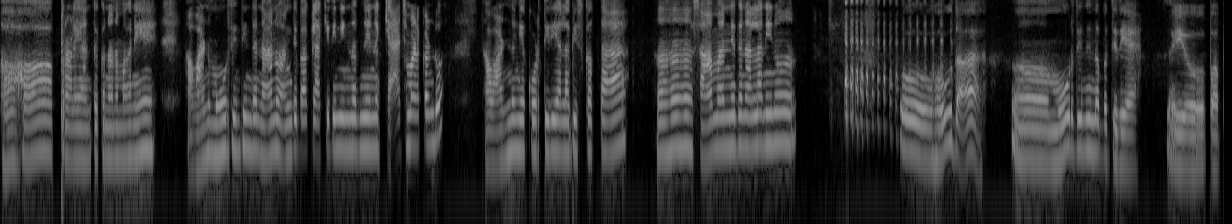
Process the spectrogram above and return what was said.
ಆಹಾ, ಪ್ರಳಯ ಅಂತಕ್ಕ ನನ್ನ ಮಗನೇ. ಅವ ಹಣ್ಣು ಮೂರ್ ದಿನದಿಂದ ನಾನು ಅಂಗಡಿ ಬಾಕ್ಲ ಹಾಕಿದ್ದೀನಿ ಇನ್ನೊಂದನ್ನ ಕ್ಯಾಚ್ ಮಾಡ್ಕೊಂಡು? ಅವ ಅಣ್ಣಂಗೆ ಕೊಡ್ತಿದೀಯಲ್ಲ ಬಿಸ್ಕತ್ತಾ? ಹಾ ಸಾಮಾನ್ಯದನಲ್ಲ ನೀನು. ಓ, ಹೌದಾ? ಮೂರ್ ದಿನದಿಂದ ಬರ್ತಿದ್ಯಾ? ಅಯ್ಯೋ, ಪಾಪ.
